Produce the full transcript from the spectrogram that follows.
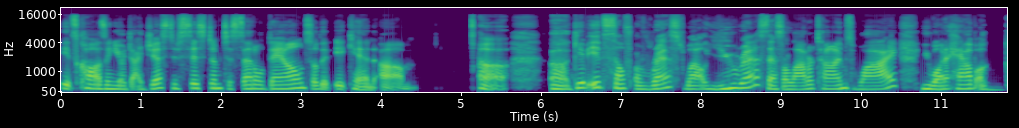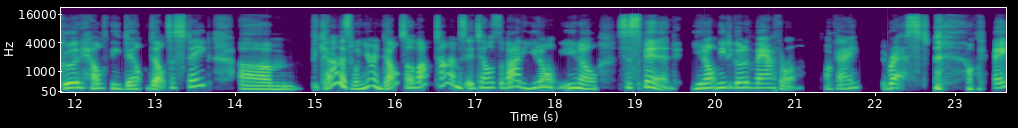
It's causing your digestive system to settle down so that it can um, uh, uh, give itself a rest while you rest. That's a lot of times why you want to have a good, healthy del- delta state. Um, because when you're in delta, a lot of times it tells the body you don't, you know, suspend. You don't need to go to the bathroom. Okay rest. okay.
